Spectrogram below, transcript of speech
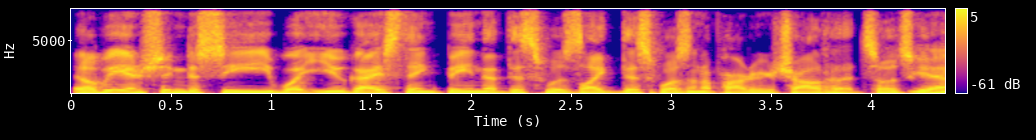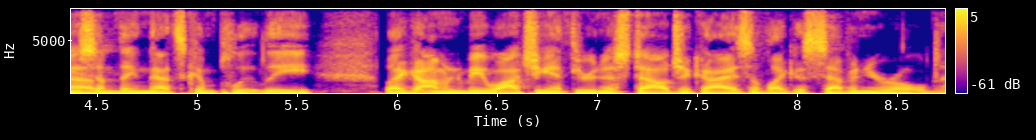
it'll be interesting to see what you guys think being that this was like this wasn't a part of your childhood so it's gonna Yeah. be something that's completely like i'm gonna be watching it through nostalgic eyes of like a seven year old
